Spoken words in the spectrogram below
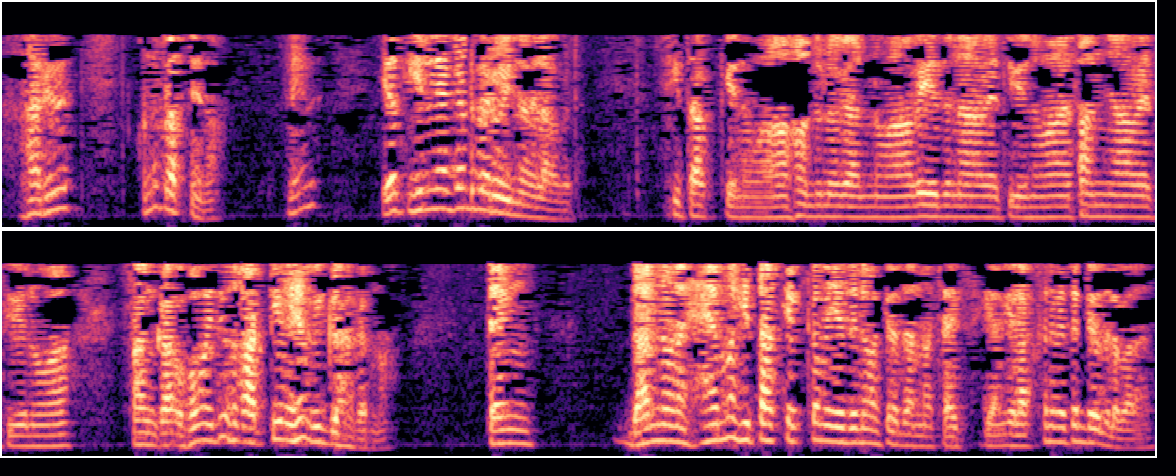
හරිද? ඔන්න ප්‍රශ්න එනවා. නේද? ඒක තීරණයක් ගන්න බැරුව ඉන්න වෙලාවකට. සිතක් එනවා, හඳුන ගන්නවා, වේදනාව ඇති වෙනවා, සංඥාව ඇති වෙනවා, සංකා කොහොම ඉතින් කට්ටිය මෙහෙම විග්‍රහ කරනවා. දැන් දන්නවනේ හැම හිතක් එක්කම යෙදෙනවා කියලා දන්නවා චෛතසිකයන්ගේ ලක්ෂණ මෙතෙන්ට යොදලා බලන්න.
